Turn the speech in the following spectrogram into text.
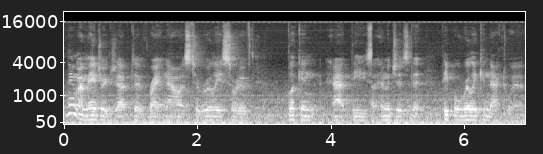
I think my major objective right now is to really sort of looking at these images that people really connect with,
